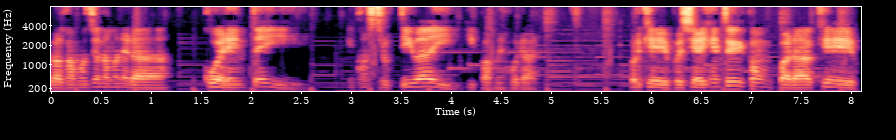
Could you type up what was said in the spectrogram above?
lo hagamos de una manera coherente y, constructiva y, y para mejorar. Porque pues si hay gente que compara que,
